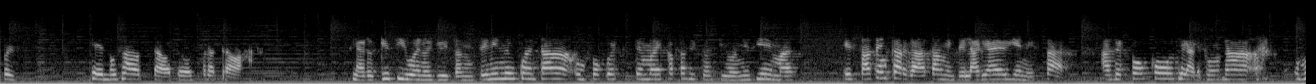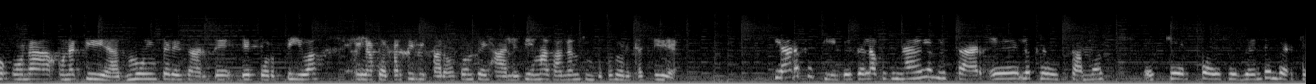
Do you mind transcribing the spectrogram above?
pues, que hemos adoptado todos para trabajar. Claro que sí, bueno, yo también teniendo en cuenta un poco este tema de capacitaciones y demás, estás encargada también del área de bienestar. Hace poco se hizo una, una, una actividad muy interesante deportiva en la cual participaron concejales y demás. Háblanos un poco sobre esta actividad. Claro que sí, desde la Oficina de Bienestar eh, lo que buscamos es que pues de entender que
